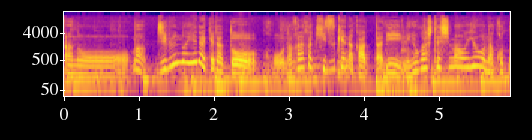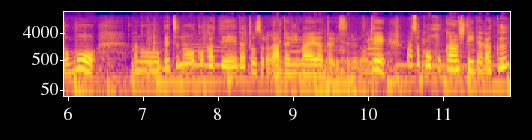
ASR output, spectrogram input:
あのー、まあ、自分の家だけだとこうなかなか気づけなかったり見逃してしまうようなことも、あのー、別のご家庭だとそれが当たり前だったりするので、まあ、そこを補完していただく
